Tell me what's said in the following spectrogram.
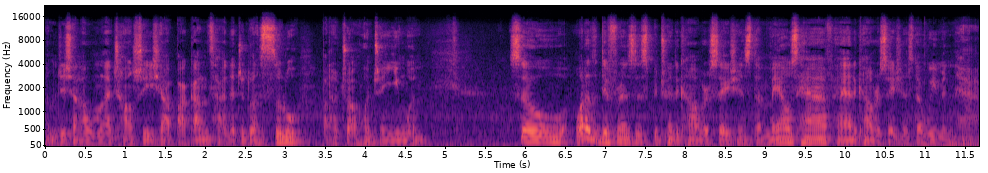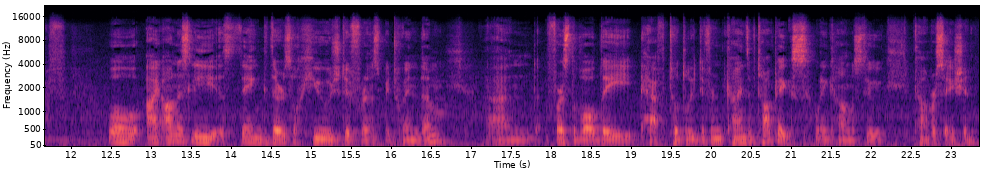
那么接下来我们来尝试一下，把刚才的这段思路把它转换成英文。So, what are the differences between the conversations that males have and the conversations that women have? Well, I honestly think there's a huge difference between them. And first of all, they have totally different kinds of topics when it comes to conversation.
